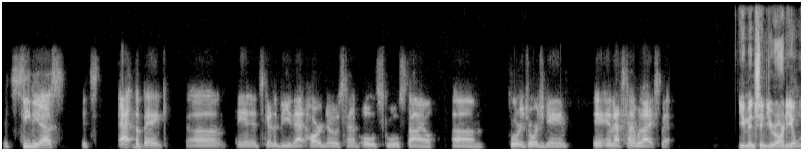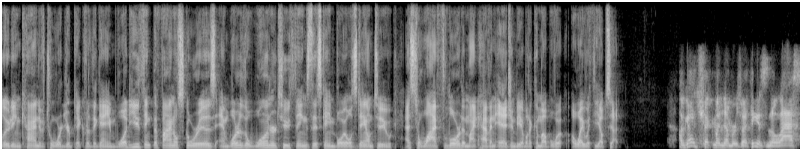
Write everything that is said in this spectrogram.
it's CBS, it's at the bank, uh, and it's going to be that hard nosed kind of old school style um, Florida Georgia game, and, and that's kind of what I expect. You mentioned you're already alluding kind of toward your pick for the game. What do you think the final score is, and what are the one or two things this game boils down to as to why Florida might have an edge and be able to come up w- away with the upset? I've got to check my numbers, but I think it's the last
